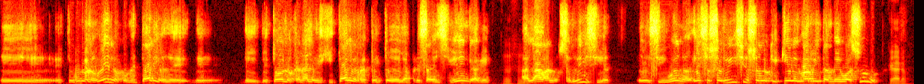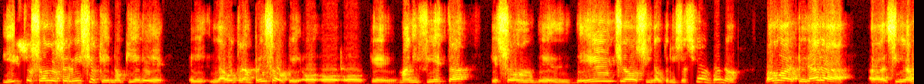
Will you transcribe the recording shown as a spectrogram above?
eh, este, uno lo ve en los comentarios de, de, todos los canales digitales respecto de la empresa Bencivenga que alaban los servicios. Es decir, bueno, esos servicios son los que quiere el barrio también Guazú. Y esos son los servicios que no quiere la otra empresa o que, o, que manifiesta que son de, de, hecho, sin autorización. Bueno, vamos a esperar a, si, la,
